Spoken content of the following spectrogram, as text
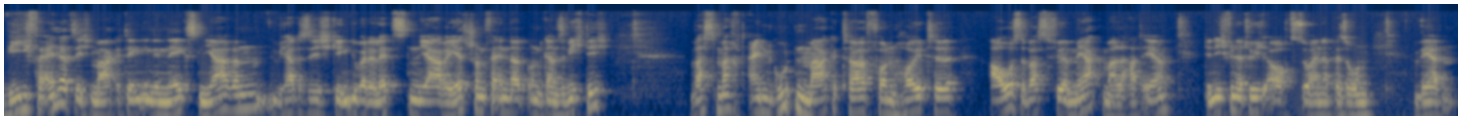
wie verändert sich Marketing in den nächsten Jahren? Wie hat es sich gegenüber der letzten Jahre jetzt schon verändert? Und ganz wichtig, was macht einen guten Marketer von heute aus? Was für Merkmale hat er? Denn ich will natürlich auch zu so einer Person werden.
